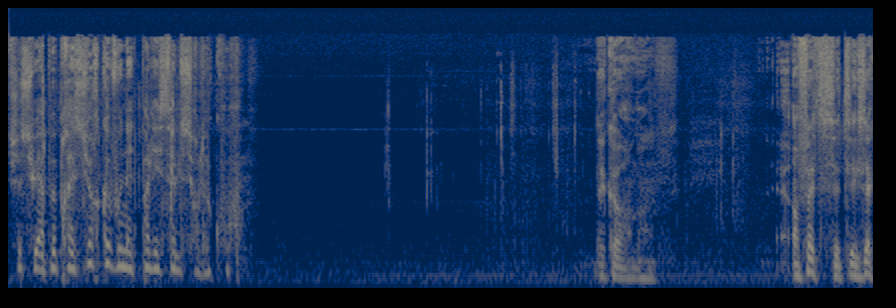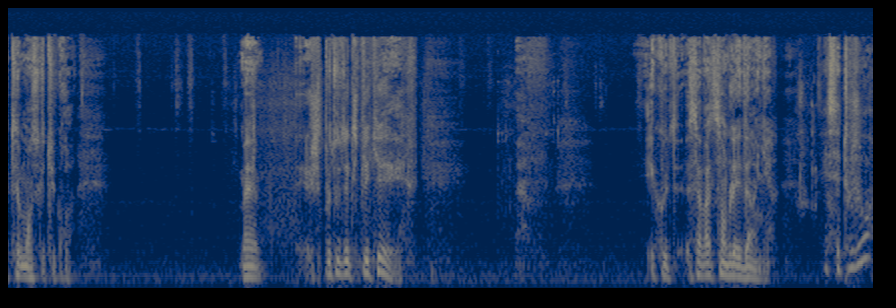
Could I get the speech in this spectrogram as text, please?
je suis à peu près sûre que vous n'êtes pas les seuls sur le coup. D'accord, bon. En fait, c'est exactement ce que tu crois. Mais je peux tout expliquer. Écoute, ça va te sembler dingue. Et c'est toujours?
